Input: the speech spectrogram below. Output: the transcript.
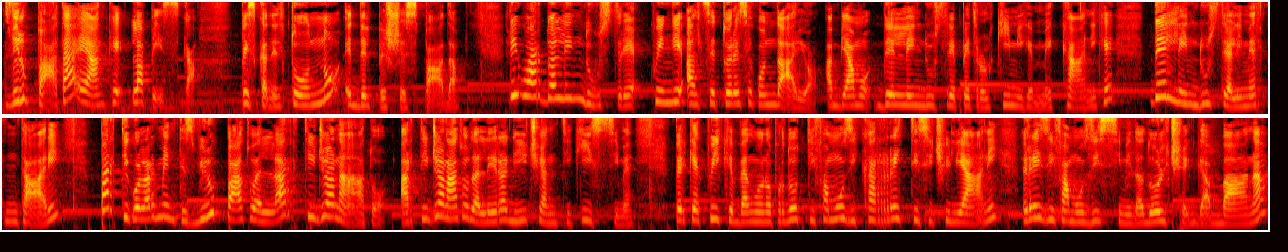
Sviluppata è anche la pesca, pesca del tonno e del pesce spada. Riguardo alle industrie, quindi al settore secondario, abbiamo delle industrie petrolchimiche e meccaniche, delle industrie alimentari, particolarmente sviluppato è l'artigianato, artigianato dalle radici antichissime, perché è qui che vengono prodotti i famosi carretti siciliani, resi famosissimi da Dolce Gabbana,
